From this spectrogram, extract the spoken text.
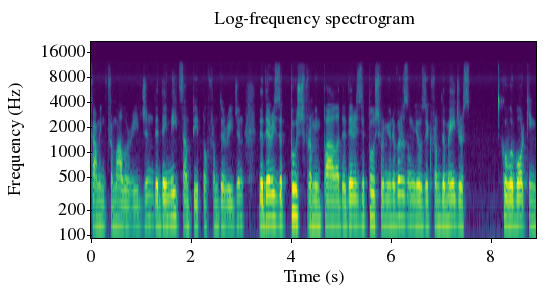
coming from our region, that they meet some people from the region, that there is a push from Impala, that there is a push from Universal Music, from the majors who were working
